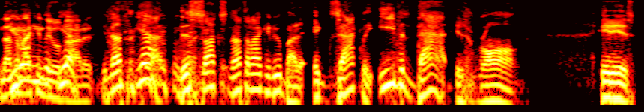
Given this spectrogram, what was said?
nothing I can even, do yeah, about it. Nothing. Yeah, this sucks. Nothing I can do about it. Exactly. Even that is wrong. It is,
